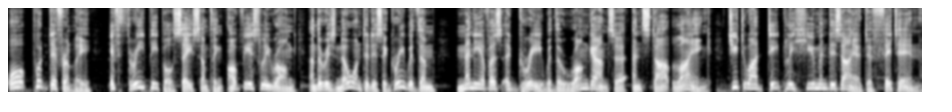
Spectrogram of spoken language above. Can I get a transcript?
Or put differently, if three people say something obviously wrong and there is no one to disagree with them, many of us agree with the wrong answer and start lying due to our deeply human desire to fit in.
